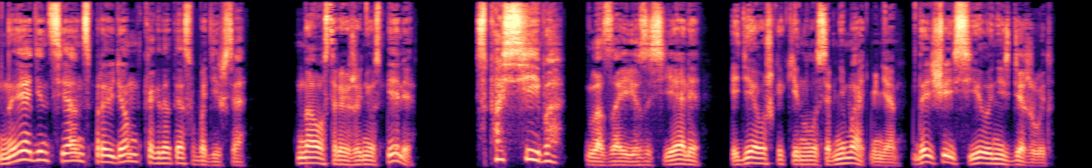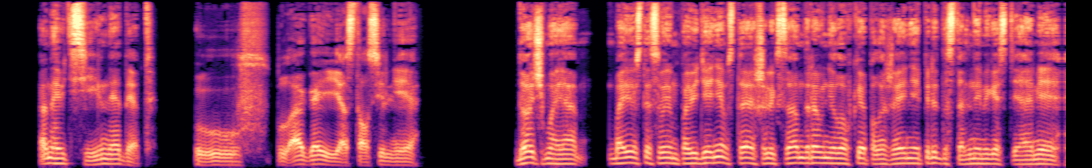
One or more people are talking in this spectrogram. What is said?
Ну и один сеанс проведем, когда ты освободишься. На острове же не успели?» «Спасибо!» Глаза ее засияли, и девушка кинулась обнимать меня, да еще и силы не сдерживает. Она ведь сильный адепт. Уф, благо и я стал сильнее. «Дочь моя, Боюсь, ты своим поведением ставишь Александра в неловкое положение перед остальными гостями».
